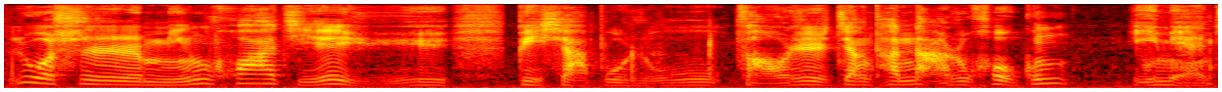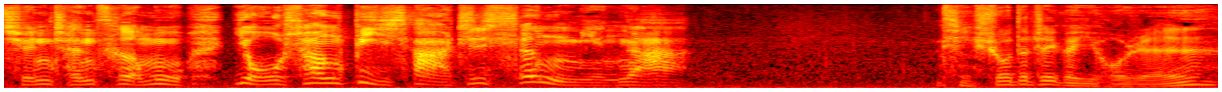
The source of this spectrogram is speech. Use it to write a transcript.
若是名花解语，陛下不如早日将她纳入后宫，以免群臣侧目，有伤陛下之圣明啊！你说的这个友人，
